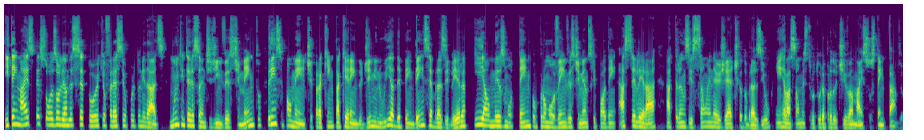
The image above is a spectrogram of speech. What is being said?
e tem mais pessoas olhando esse setor que oferece oportunidades muito interessantes de investimento, principalmente para quem está querendo diminuir a dependência brasileira e ao mesmo mesmo tempo promover investimentos que podem acelerar a transição energética do Brasil em relação a uma estrutura produtiva mais sustentável.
